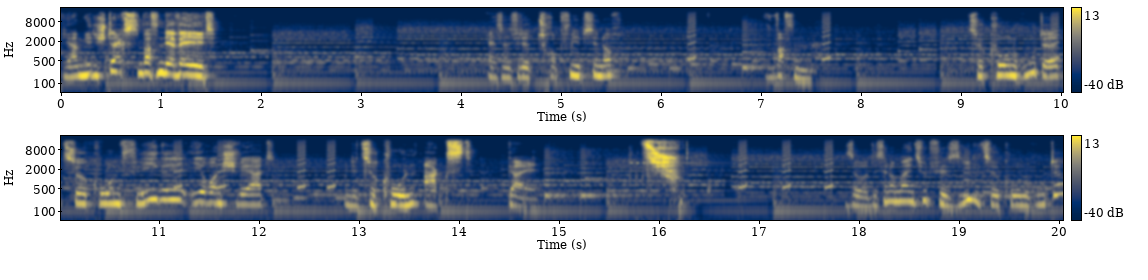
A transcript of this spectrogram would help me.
Wir haben hier die stärksten Waffen der Welt. Erstmal wieder Tropfen gibt's hier noch. Waffen. Zirkonrute, Zirkonflegel, Eron-Schwert und die Zirkon-Axt. Geil. So, das ist ja nochmal ein Institut für sie, die Zirkonroute.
